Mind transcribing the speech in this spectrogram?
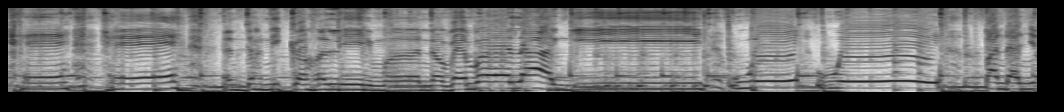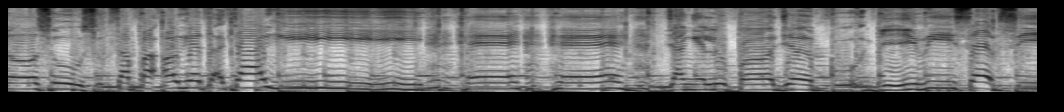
He he. Dah nikah 5 November lagi. We we Pandanya susu Sampai orang tak cari? He he. Jangan lupa jemput pergi resepsi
